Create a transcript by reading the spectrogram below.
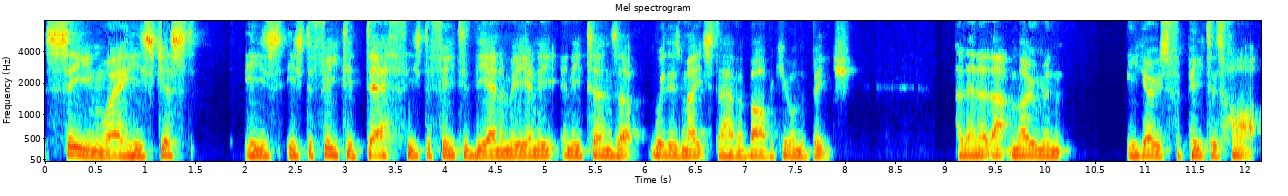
scene where he's just he's he's defeated death, he's defeated the enemy, and he and he turns up with his mates to have a barbecue on the beach. And then at that moment, he goes for Peter's heart,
